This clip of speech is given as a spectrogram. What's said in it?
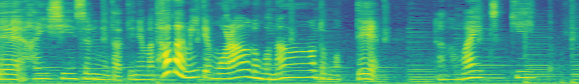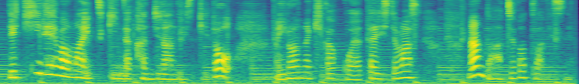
で配信するにあたってね、まあ、ただ見てもらうのもなーと思って、あの、毎月、できれば毎月な感じなんですけど、まあ、いろんな企画をやったりしてます。なんと8月はですね、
